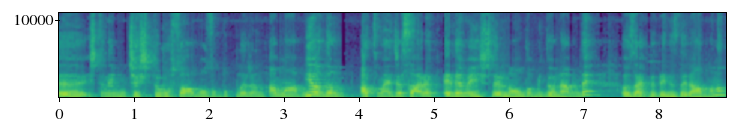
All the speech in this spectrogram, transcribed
e, işte ne bileyim çeşitli ruhsal bozuklukların ama bir adım atmaya cesaret edemeyişlerin olduğu bir dönemde özellikle denizleri almanın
